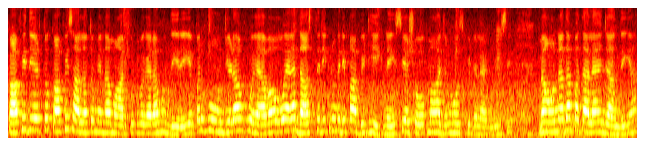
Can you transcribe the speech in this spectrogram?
ਕਾਫੀ ਦੇਰ ਤੋਂ, ਕਾਫੀ ਸਾਲਾਂ ਤੋਂ ਮੇਰੇ ਨਾਲ ਮਾਰਕੁੱਟ ਵਗੈਰਾ ਹੁੰਦੀ ਰਹੀ ਹੈ, ਪਰ ਹੁਣ ਜਿਹੜਾ ਹੋਇਆ ਵਾ, ਉਹ ਹੈਗਾ 10 ਤਰੀਕ ਨੂੰ ਮੇਰੀ ਭਾਬੀ ਠੀਕ ਨਹੀਂ ਸੀ, ਅਸ਼ੋਕ ਮਹਾਜਨ ਹਸਪੀਟਲ ਐਡਮਿਟ ਸੀ। ਮੈਂ ਉਹਨਾਂ ਦਾ ਪਤਾ ਲੈਣ ਜਾਂਦੀ ਆ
